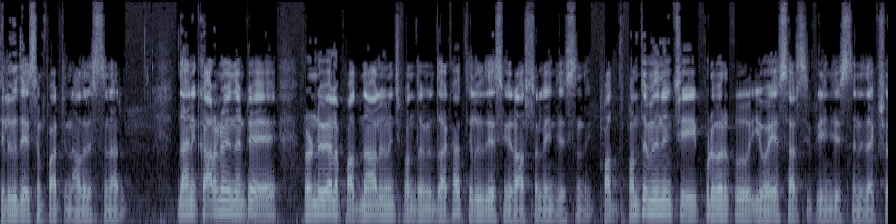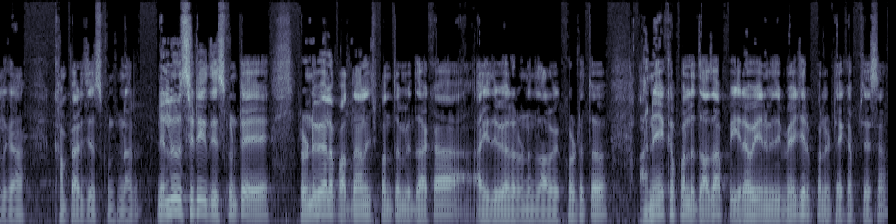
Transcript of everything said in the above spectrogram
తెలుగుదేశం పార్టీని ఆదరిస్తున్నారు. దానికి కారణం ఏంటంటే రెండు వేల పద్నాలుగు నుంచి పంతొమ్మిది దాకా తెలుగుదేశం ఈ రాష్ట్రంలో ఏం చేసింది? పద్ పంతొమ్మిది నుంచి ఇప్పటి వరకు ఈ వైఎస్ఆర్సీపీ ఏం చేసింది అనేది యాక్చువల్గా కంపేర్ చేసుకుంటున్నారు. నెల్లూరు సిటీకి తీసుకుంటే రెండు వేల పద్నాలుగు నుంచి పంతొమ్మిది దాకా ఐదు వేల రెండు వందల అరవై కోట్లతో అనేక పనులు దాదాపు ఇరవై ఎనిమిది మేజర్ పనులు టేకప్ చేసాం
